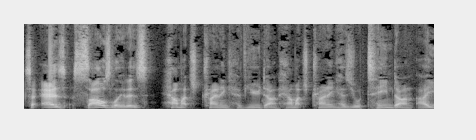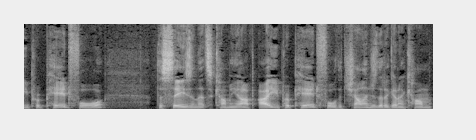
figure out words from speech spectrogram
So, as sales leaders, how much training have you done? How much training has your team done? Are you prepared for the season that's coming up? Are you prepared for the challenges that are going to come?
